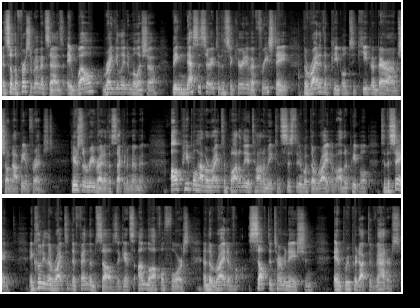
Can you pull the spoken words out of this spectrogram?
and so the First Amendment says a well-regulated militia being necessary to the security of a free state, the right of the people to keep and bear arms shall not be infringed. Here's the rewrite of the Second Amendment. All people have a right to bodily autonomy consistent with the right of other people to the same, including the right to defend themselves against unlawful force and the right of self determination in reproductive matters,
